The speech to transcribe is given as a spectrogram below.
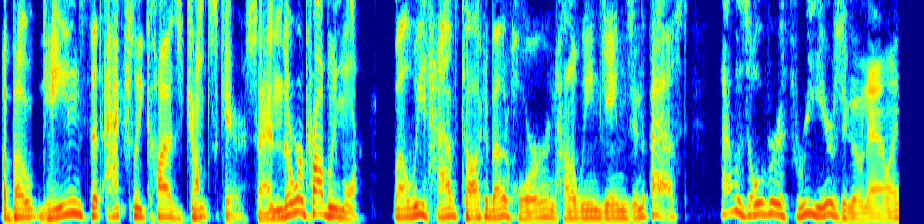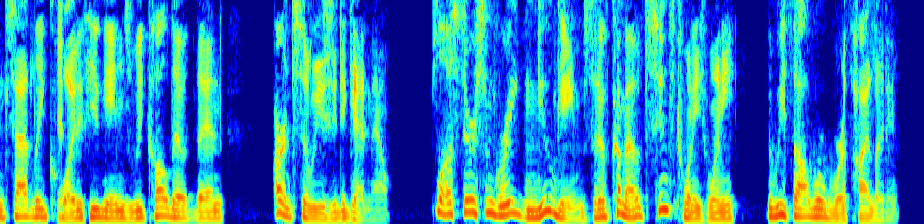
about games that actually cause jump scares. And there were probably more. Well, we have talked about horror and Halloween games in the past. That was over three years ago now, and sadly, quite a few games we called out then aren't so easy to get now. Plus, there are some great new games that have come out since 2020 that we thought were worth highlighting.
